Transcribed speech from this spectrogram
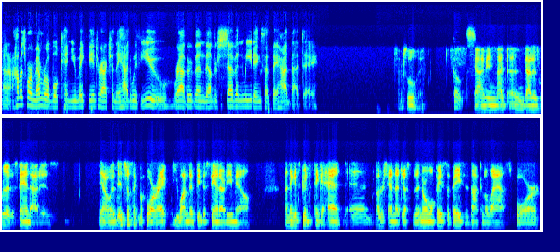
I don't know, how much more memorable can you make the interaction they had with you rather than the other seven meetings that they had that day absolutely goats yeah i mean I, I think that is really the standout is you know, it, it's just like before, right? You wanted to be the standout email. I think it's good to think ahead and understand that just the normal face to face is not going to last for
